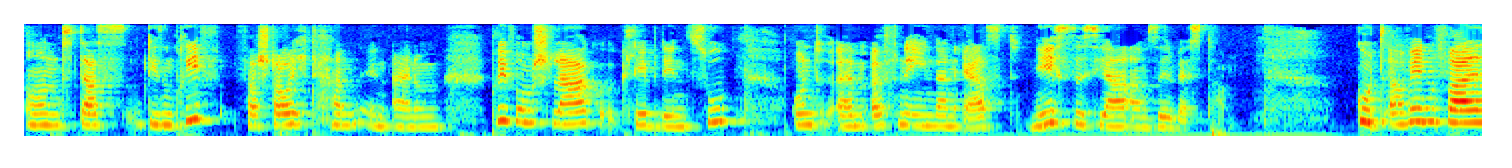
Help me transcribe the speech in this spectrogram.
Und das, diesen Brief verstaue ich dann in einem Briefumschlag, klebe den zu und ähm, öffne ihn dann erst nächstes Jahr am Silvester. Gut, auf jeden Fall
